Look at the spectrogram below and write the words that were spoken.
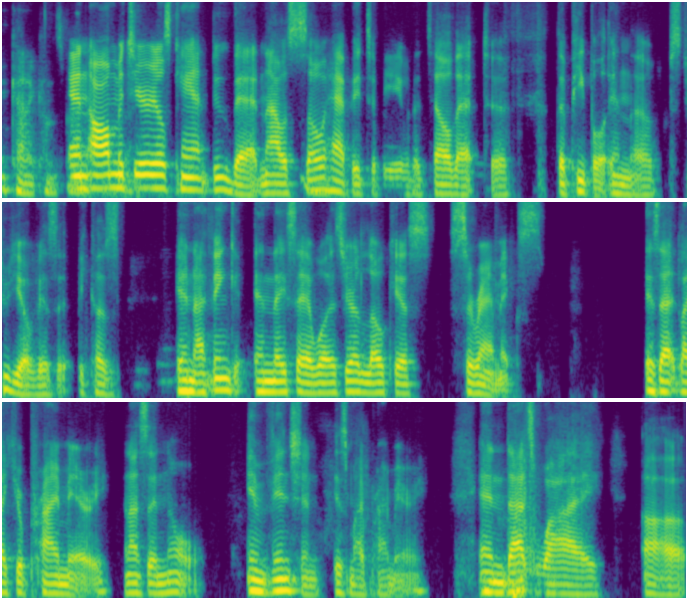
It kind of comes back. and all materials can't do that and i was so happy to be able to tell that to the people in the studio visit because and I think and they said, well, is your locus ceramics? Is that like your primary? And I said, no, invention is my primary. And that's why uh,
